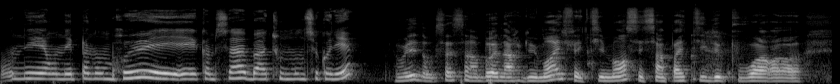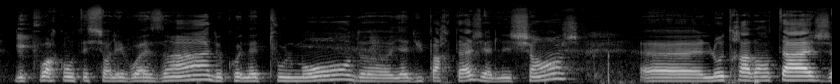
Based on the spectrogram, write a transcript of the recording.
on n'est on pas nombreux et, comme ça, bah, tout le monde se connaît. Oui, donc ça c'est un bon argument, effectivement. C'est sympathique de pouvoir, euh, de pouvoir compter sur les voisins, de connaître tout le monde. Euh, il y a du partage, il y a de l'échange. Euh, l'autre avantage,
